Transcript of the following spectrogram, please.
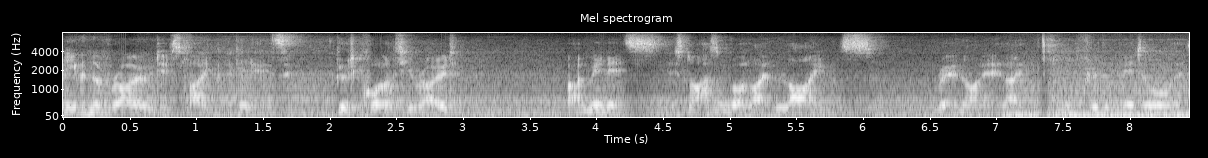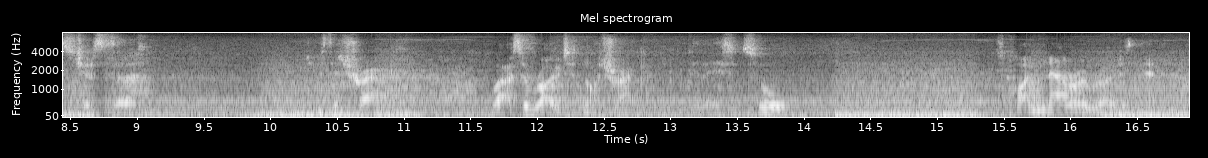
And even the road it's like okay, it's good quality road but I mean it's it's not hasn't got like lines written on it like I mean through the middle it's just a just a track. Well it's a road not a track. Look at this. It's all it's quite a narrow road isn't it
